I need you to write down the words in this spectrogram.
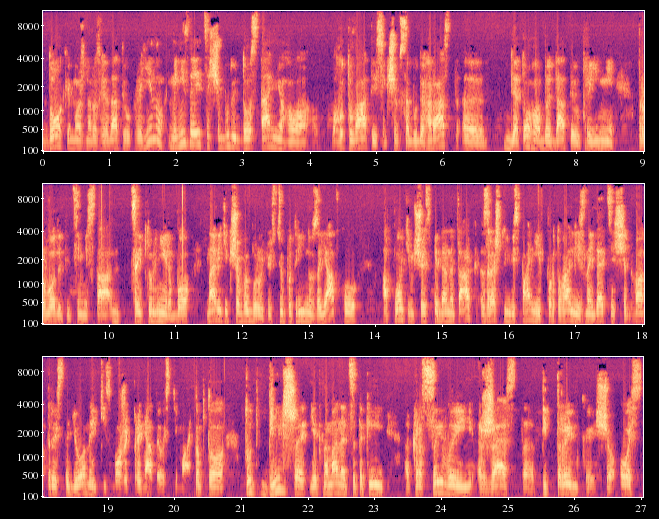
доки можна розглядати Україну. Мені здається, що будуть до останнього готуватись, якщо все буде гаразд, е, для того, аби дати Україні проводити ці міста цей турнір. Бо навіть якщо виберуть ось цю потрійну заявку. А потім щось піде не так. Зрештою, в Іспанії в Португалії знайдеться ще два-три стадіони, які зможуть прийняти ось ті матчі. Тобто тут більше, як на мене, це такий красивий жест підтримки, що ось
